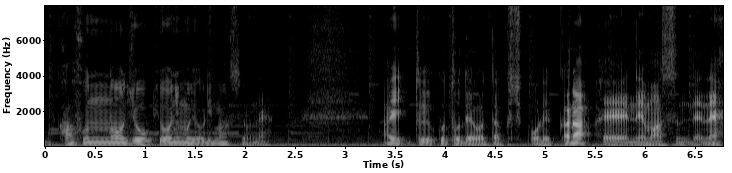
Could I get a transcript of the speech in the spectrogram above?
うん。花粉の状況にもよりますよね。はい。ということで、私、これから、えー、寝ますんでね、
